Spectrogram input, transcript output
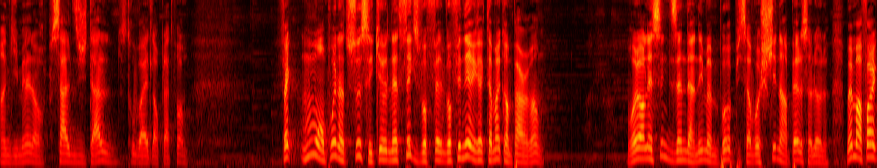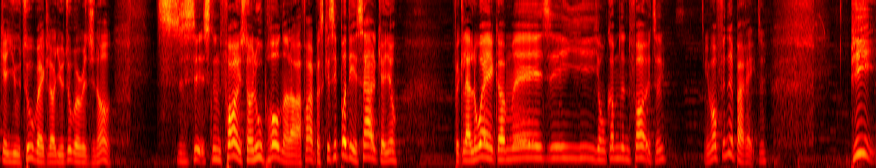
entre guillemets, leur salle digitale, qui se trouve à être leur plateforme. Fait que, moi, mon point dans tout ça, c'est que Netflix va, finir exactement comme Paramount. On va leur laisser une dizaine d'années, même pas, puis ça va chier dans la pelle, ça là. Même affaire que YouTube avec leur YouTube Original. C'est une faille, c'est un loophole dans leur affaire, parce que c'est pas des salles qu'ils ont. Fait que la loi est comme. ils ont comme une faille, tu sais. Ils vont finir pareil, tu sais. Puis,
